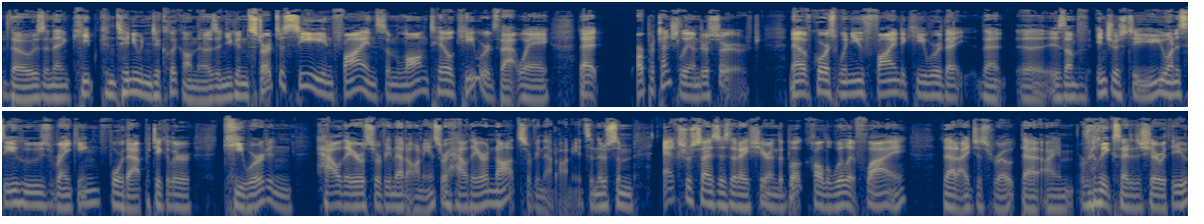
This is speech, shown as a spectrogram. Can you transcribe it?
those and then keep continuing to click on those. And you can start to see and find some long tail keywords that way that are potentially underserved. Now, of course, when you find a keyword that that uh, is of interest to you, you want to see who's ranking for that particular keyword and how they are serving that audience or how they are not serving that audience. And there's some exercises that I share in the book called "Will It Fly." That I just wrote that I'm really excited to share with you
